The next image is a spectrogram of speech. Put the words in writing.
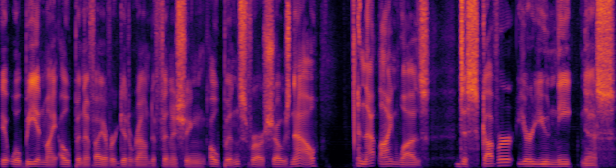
It will be in my open if I ever get around to finishing opens for our shows now. And that line was discover your uniqueness.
